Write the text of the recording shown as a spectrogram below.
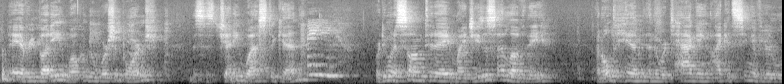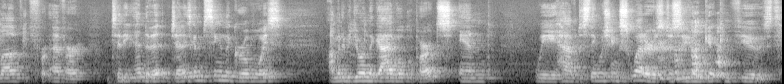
Hey everybody, welcome to Worship Orange. This is Jenny West again. Hey. We're doing a song today, My Jesus I Love Thee, an old hymn, and then we're tagging I Could Sing of Your Love Forever to the end of it. Jenny's going to be singing the girl voice. I'm going to be doing the guy vocal parts, and we have distinguishing sweaters just so you don't get confused.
